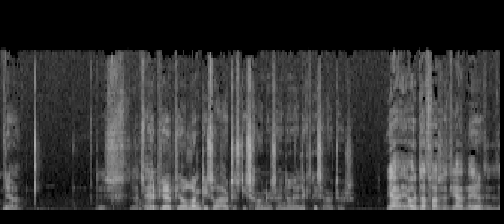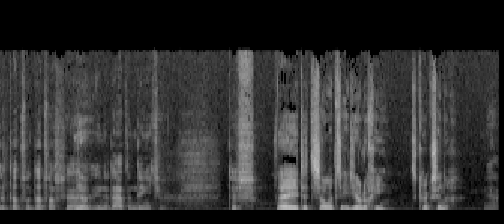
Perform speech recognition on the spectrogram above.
Ja, Dus dat volgens mij heb je, heb je al lang dieselauto's die schoner zijn dan elektrische auto's. Ja, oh, dat was het. Ja, nee, Ja. Dat, dat was eh, Ja. inderdaad een dingetje. Dus Nee, het is, het is ideologie. Het is krankzinnig. ja.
